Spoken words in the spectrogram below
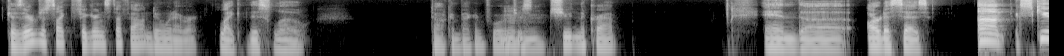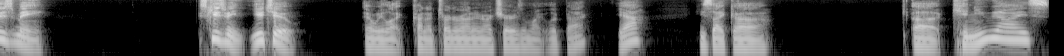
because they're just like figuring stuff out and doing whatever, like this low, talking back and forth, just Mhm. shooting the crap. And the artist says, "Um, excuse me, excuse me, you two," and we like kind of turn around in our chairs and like look back. Yeah, he's like, "Uh, uh, can you guys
